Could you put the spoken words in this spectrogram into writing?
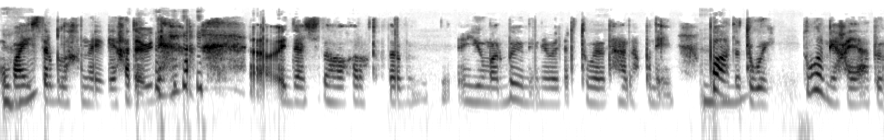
Убай истер булахны хата үйде. Өйдәчи та характар юмор. Бу ата туй. Ми хаятын.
